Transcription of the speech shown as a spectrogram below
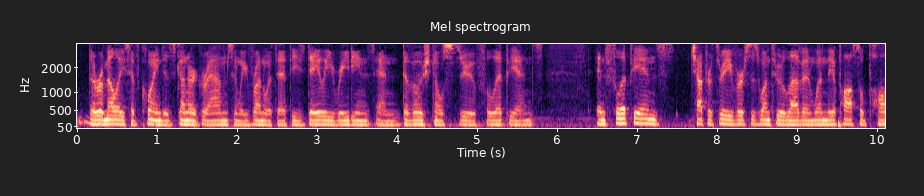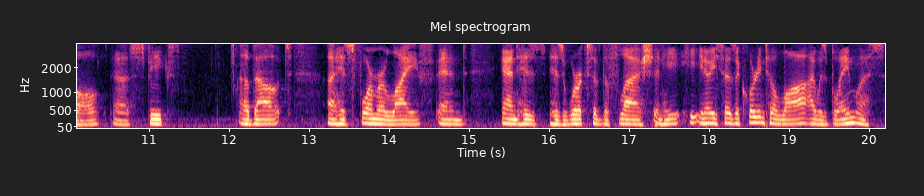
the Ramellis have coined as Gunnergrams, and we've run with it these daily readings and devotionals through Philippians. In Philippians chapter three, verses one through eleven, when the Apostle Paul uh, speaks about uh, his former life and and his his works of the flesh, and he, he you know he says, according to the law, I was blameless.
